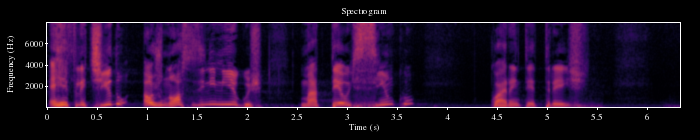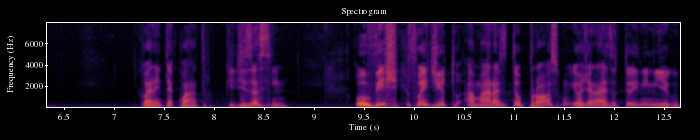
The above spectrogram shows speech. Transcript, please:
é refletido aos nossos inimigos. Mateus 5, 43, 44, que diz assim: Ouviste que foi dito: Amarás o teu próximo e odiarás o teu inimigo.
